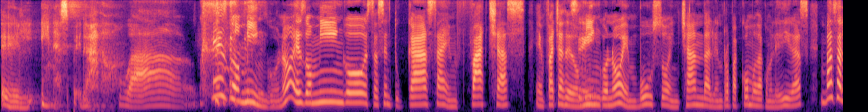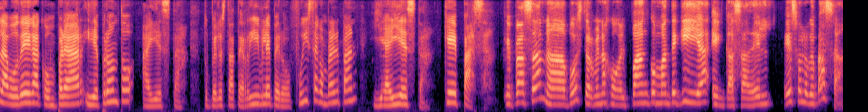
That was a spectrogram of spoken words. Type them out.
el inesperado. Wow. Es domingo, ¿no? Es domingo, estás en tu casa, en fachas, en fachas de domingo, ¿no? En buzo, en chándal, en ropa cómoda, como le digas. Vas a la bodega a comprar y de pronto ahí está. Tu pelo está terrible, pero fuiste a comprar el pan y ahí está. ¿Qué pasa? ¿Qué pasa? Nada, pues terminas con el pan con mantequilla en casa de él. Eso es lo que pasa.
